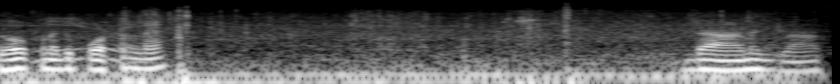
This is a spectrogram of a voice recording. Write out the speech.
നോക്കണം ഇത് പൊട്ടല്ലേ ഇതാണ് ഗ്ലാസ്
